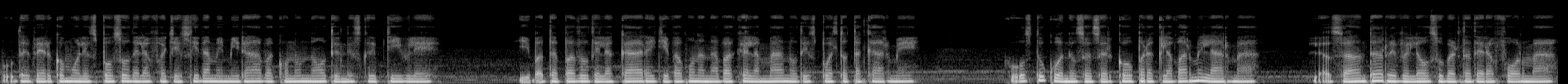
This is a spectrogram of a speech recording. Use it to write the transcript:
Pude ver cómo el esposo de la fallecida me miraba con un odio indescriptible. Iba tapado de la cara y llevaba una navaja en la mano dispuesto a atacarme. Justo cuando se acercó para clavarme el arma, la santa reveló su verdadera forma.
